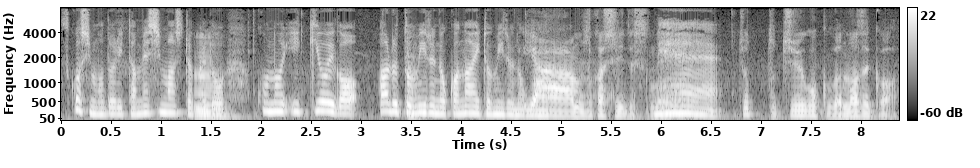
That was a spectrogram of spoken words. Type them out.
少し戻り試しましたけど、うん、この勢いがあると見るのか、ないと見るのか、いや難しいですね。ね、ちょっと中国がなぜか、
